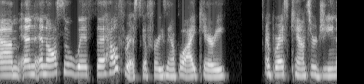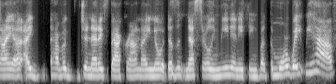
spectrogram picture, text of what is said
um, and and also with the health risk. For example, I carry a breast cancer gene. I I have a genetics background. I know it doesn't necessarily mean anything, but the more weight we have,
